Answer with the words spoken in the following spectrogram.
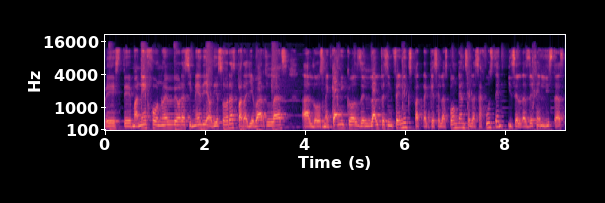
este, manejo nueve horas y media o diez horas para llevarlas a los mecánicos del Alpes in Phoenix para que se las pongan, se las ajusten y se las dejen listas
